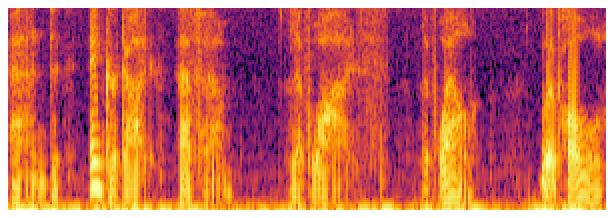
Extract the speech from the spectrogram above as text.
and Anchor.fm. Live wise, live well, live whole.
